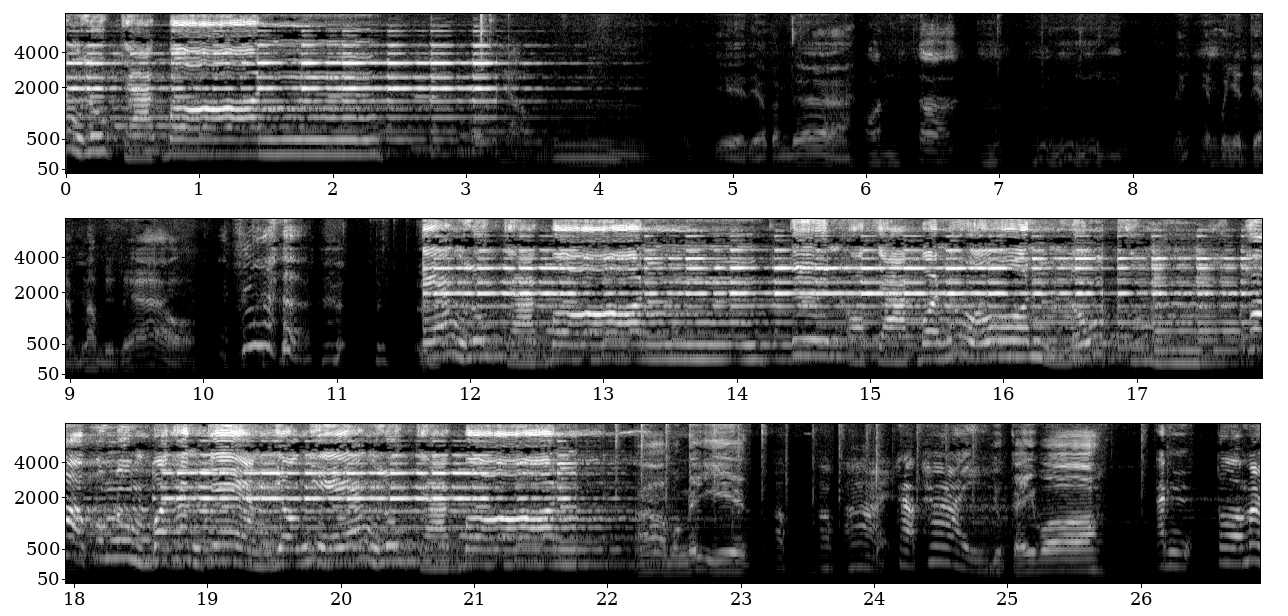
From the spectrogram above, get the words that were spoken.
งลูกจากบอนแล้ว อืมโอเค เดี๋ยวกันเด้ออ่อนซะแหม่กูจะเตรียมล่ำอีกแล้วแย่งลูกจากบอนตื่นออกจากบอนโหนลุกสุ่มพ่อคุ้มนุ่มบ่ทันแจ้งย่องแย่งลูกจากบอนอ้าวมองได้อีกขับขับพ่ายข้าพ่าย อยู่ไกลบ่อันต่อมา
